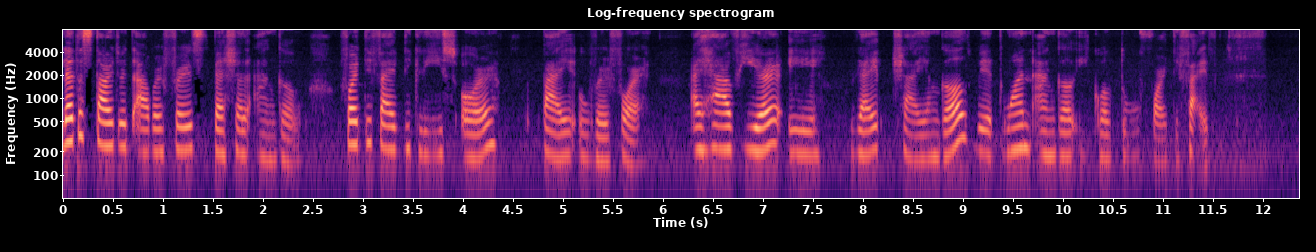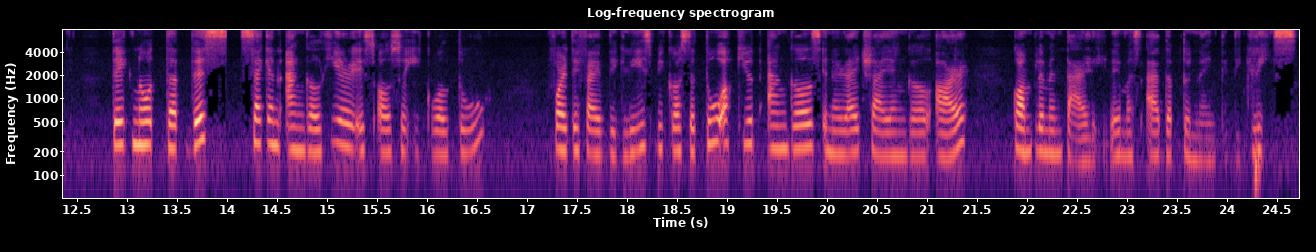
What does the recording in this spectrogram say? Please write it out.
Let us start with our first special angle, 45 degrees or pi over 4. I have here a right triangle with one angle equal to 45. Take note that this second angle here is also equal to 45 degrees because the two acute angles in a right triangle are complementary. They must add up to 90 degrees.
